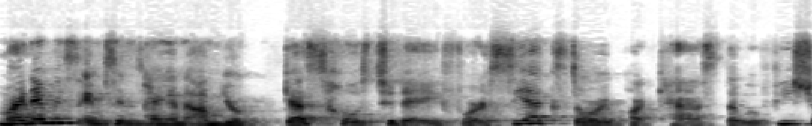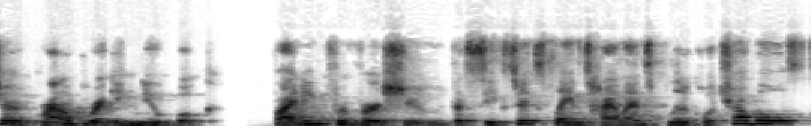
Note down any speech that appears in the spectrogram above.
My name is Aim Sinpeng, and I'm your guest host today for a SEAC Story podcast that will feature a groundbreaking new book Fighting for Virtue that seeks to explain Thailand's political troubles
